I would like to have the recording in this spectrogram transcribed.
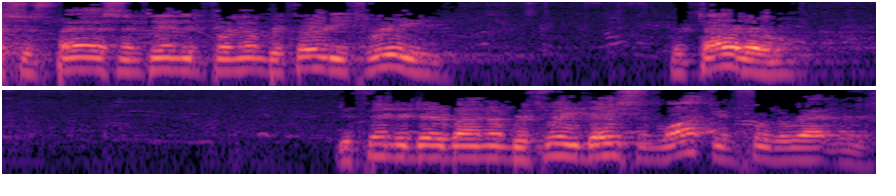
Torres's pass intended for number 33, Hurtado. Defended there by number three, Dason Watkins for the Rattlers.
